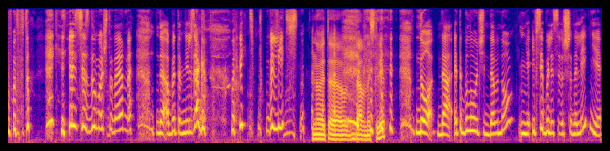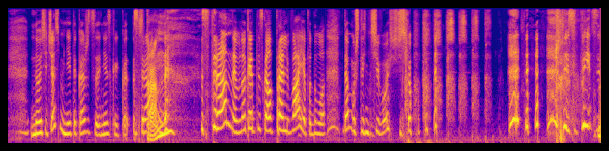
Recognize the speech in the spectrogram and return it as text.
Вот в Я сейчас думаю, что, наверное, да, об этом нельзя говорить публично. Но это давность лет. Но, да, это было очень давно, и все были совершеннолетние, но сейчас мне это кажется несколько странно. Странно. Странным, но когда ты сказал про льва, я подумала, да, может, и ничего еще. То есть, в принципе,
